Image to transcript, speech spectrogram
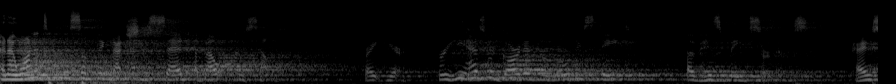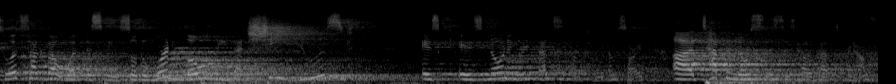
and I wanted to pull something that she said about herself right here. For he has regarded the lowly state of his maidservants. Okay, so let's talk about what this means. So the word lowly that she used is, is known in Greek, that's hard to read, I'm sorry. Uh, is how that's pronounced.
